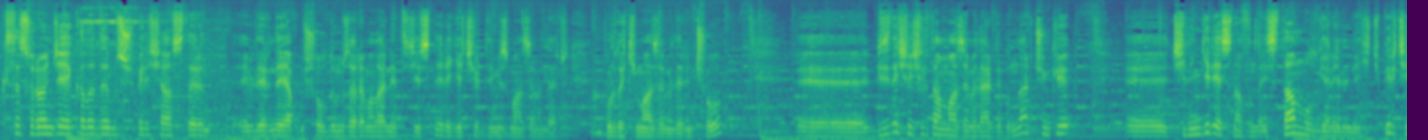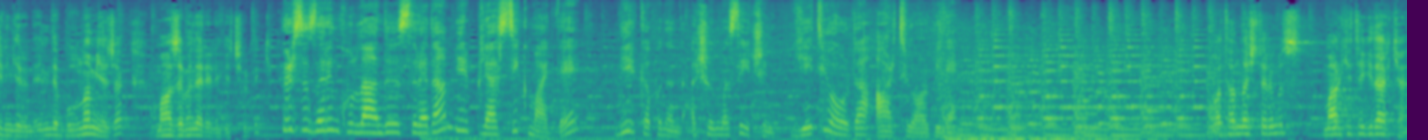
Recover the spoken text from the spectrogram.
Kısa süre önce yakaladığımız şüpheli şahısların evlerinde yapmış olduğumuz aramalar neticesinde ele geçirdiğimiz malzemeler. Buradaki malzemelerin çoğu. Ee, bizi de şaşırtan malzemelerdi bunlar. Çünkü e, çilingir esnafında İstanbul genelinde hiçbir çilingirin elinde bulunamayacak malzemeler ele geçirdik. Hırsızların kullandığı sıradan bir plastik madde bir kapının açılması için yetiyor da artıyor bile. Vatandaşlarımız markete giderken,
